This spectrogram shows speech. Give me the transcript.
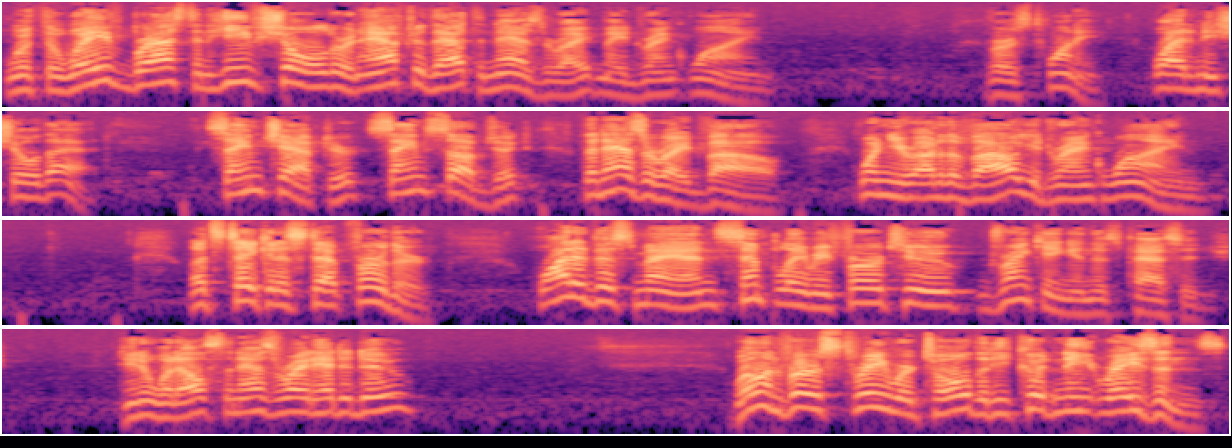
With the wave breast and heave shoulder, and after that the Nazarite may drink wine. Verse 20. Why didn't he show that? Same chapter, same subject, the Nazarite vow. When you're out of the vow, you drank wine. Let's take it a step further. Why did this man simply refer to drinking in this passage? Do you know what else the Nazarite had to do? Well, in verse 3, we're told that he couldn't eat raisins.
